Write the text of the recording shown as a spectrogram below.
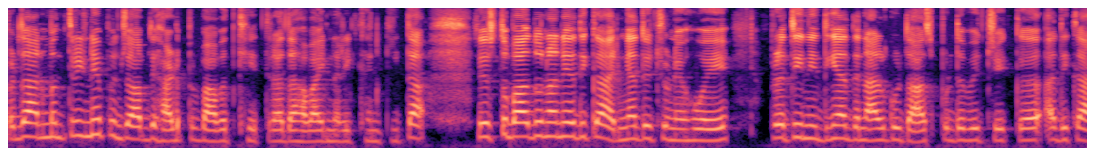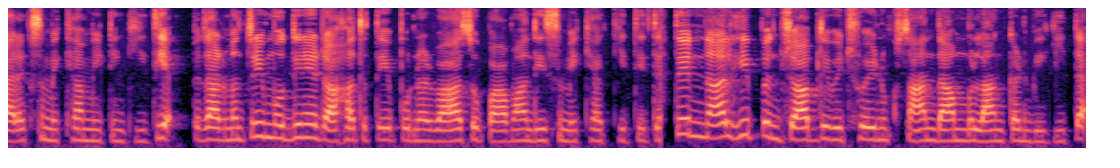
ਪ੍ਰਧਾਨ ਮੰਤਰੀ ਨੇ ਪੰਜਾਬ ਦੇ ਹੜ੍ਹ ਪ੍ਰਭਾਵਿਤ ਖੇਤਰਾਂ ਦਾ ਹਵਾਈ ਨਿਰੀਖਣ ਕੀਤਾ। ਜਿਸ ਤੋਂ ਬਾਅਦ ਉਹਨਾਂ ਨੇ ਅਧਿਕਾਰੀਆਂ ਤੇ ਚੁਣੇ ਹੋਏ ਪ੍ਰਤੀਨਿਧੀਆਂ ਦੇ ਨਾਲ ਗੁਰਦਾਸਪੁਰ ਦੇ ਵਿੱਚ ਇੱਕ ਅਧਿਕਾਰਕ ਸਮੀਖਿਆ ਮੀਟਿੰਗ ਕੀਤੀ ਹੈ। ਪ੍ਰਧਾਨ ਮੰਤਰੀ ਮੋਦੀ ਨੇ ਰਾਹਤ ਤੇ ਪੁਨਰਵਾਸ ਉਪਾਵਾਂ ਦੀ ਸਮੀਖਿਆ ਕੀਤੀ ਤੇ- ਨਾਲ ਹੀ ਪੰਜਾਬ ਦੇ ਵਿੱਚ ਹੋਏ ਨੁਕਸਾਨ ਦਾ ਮੁਲਾਂਕਣ ਵੀ ਕੀਤਾ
